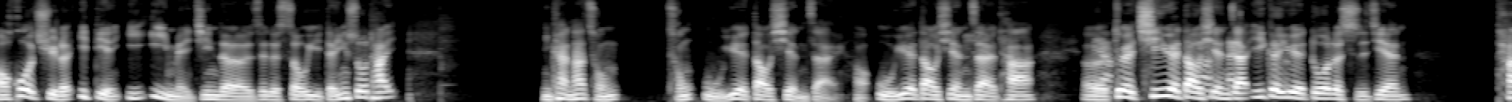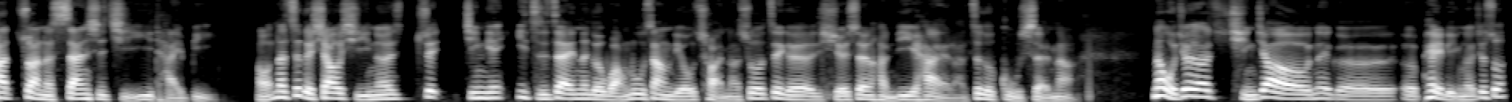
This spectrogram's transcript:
哦，获取了一点一亿美金的这个收益，等于说他，你看他从从五月到现在，好，五月到现在他，呃，对，七月到现在一个月多的时间，他赚了三十几亿台币。好，那这个消息呢，最今天一直在那个网络上流传啊，说这个学生很厉害了，这个股神啊，那我就要请教那个呃佩林了，就说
